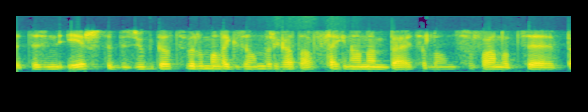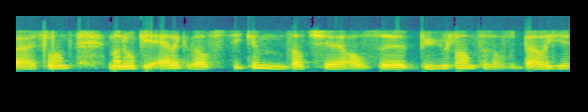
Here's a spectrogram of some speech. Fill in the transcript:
het is een eerste bezoek dat Willem-Alexander gaat afleggen aan een buitenland of aan het buitenland. En dan hoop je eigenlijk wel stiekem dat je als buurland, dus als België,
